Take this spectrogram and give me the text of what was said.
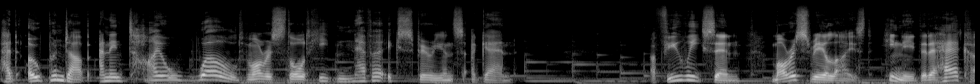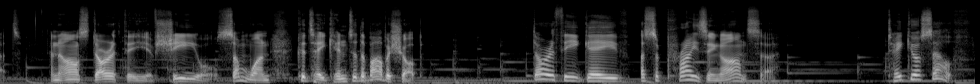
had opened up an entire world Morris thought he'd never experience again. A few weeks in, Morris realized he needed a haircut and asked Dorothy if she or someone could take him to the barber shop. Dorothy gave a surprising answer Take yourself.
